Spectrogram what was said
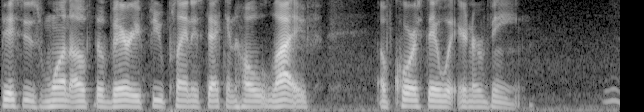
this is one of the very few planets that can hold life, of course they would intervene. Mm.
